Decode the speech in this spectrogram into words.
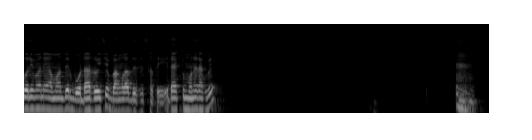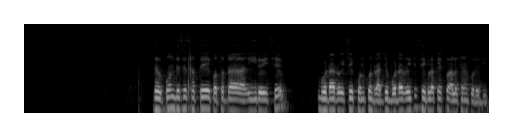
পরিমাণে আমাদের বর্ডার রয়েছে বাংলাদেশের সাথে, এটা একটু মনে রাখবে? দেখো, কোন দেশের সাথে কতটা ই রয়েছে বর্ডার রয়েছে, কোন কোন রাজ্যে বর্ডার রয়েছে, সেগুলোকে একটু আলোচনা করে দিই।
